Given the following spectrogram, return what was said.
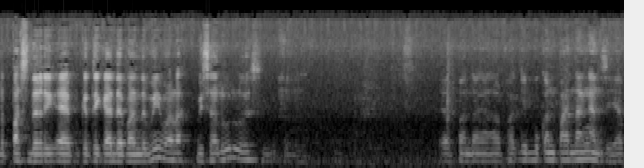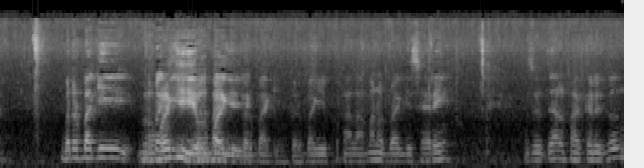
lepas dari eh ketika ada pandemi malah bisa lulus. Ya, pandangan Al-Fakir bukan pandangan sih ya. Berbagi Berbagi, berbagi berbagi. berbagi. berbagi, berbagi pengalaman berbagi sharing. Maksudnya Al-Fakir itu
